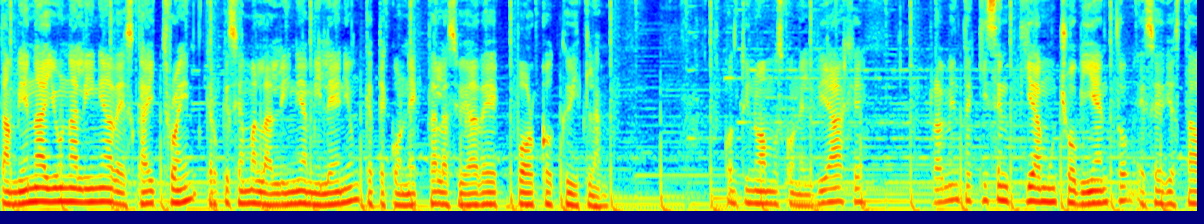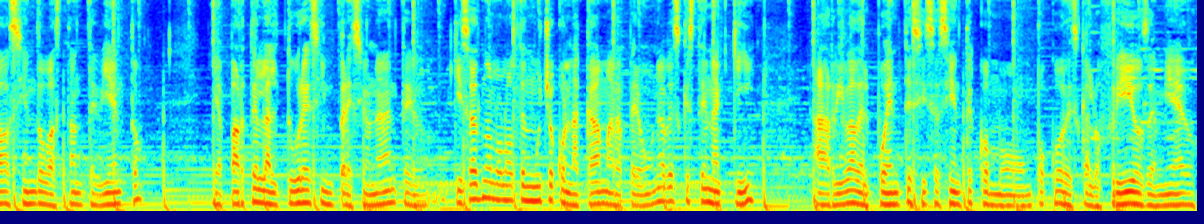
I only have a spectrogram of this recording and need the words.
También hay una línea de SkyTrain, creo que se llama la línea Millennium, que te conecta a la ciudad de Port Coquitlam. Continuamos con el viaje. Realmente aquí sentía mucho viento, ese día estaba haciendo bastante viento y aparte la altura es impresionante. Quizás no lo noten mucho con la cámara, pero una vez que estén aquí, arriba del puente, sí se siente como un poco de escalofríos, de miedo.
